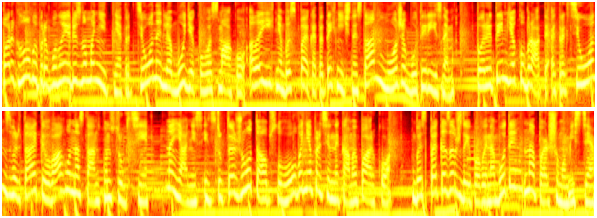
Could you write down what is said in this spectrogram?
Парк Глоби пропонує різноманітні атракціони для будь-якого смаку, але їхня безпека та технічний стан може бути різним. Перед тим як обрати атракціон, звертайте увагу на стан конструкції, наявність інструктажу та обслуговування працівниками парку. Безпека завжди повинна бути на першому місці.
